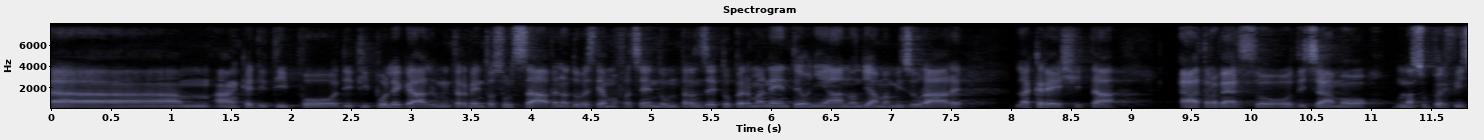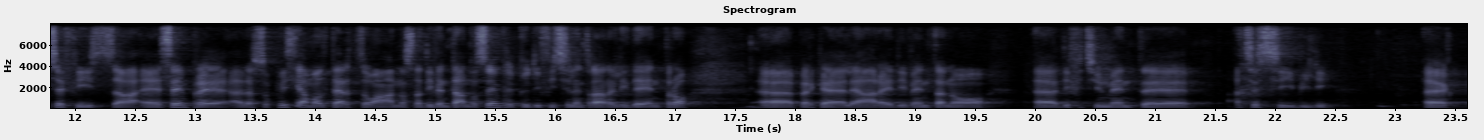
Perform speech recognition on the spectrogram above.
ehm, anche di tipo, di tipo, legale, un intervento sul Savena dove stiamo facendo un transetto permanente. E ogni anno andiamo a misurare la crescita attraverso diciamo, una superficie fissa. Sempre, adesso qui siamo al terzo anno, sta diventando sempre più difficile entrare lì dentro eh, perché le aree diventano eh, difficilmente accessibili. Eh,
